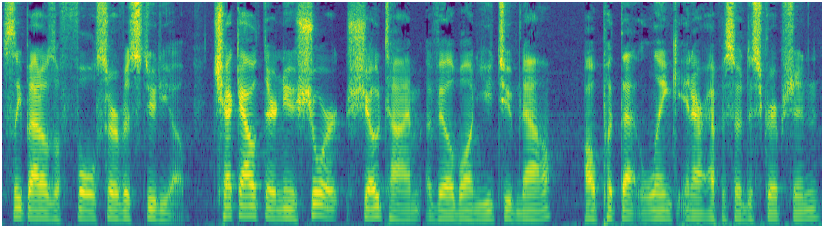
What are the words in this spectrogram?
Sleepattle is a full service studio. Check out their new short, Showtime, available on YouTube now. I'll put that link in our episode description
